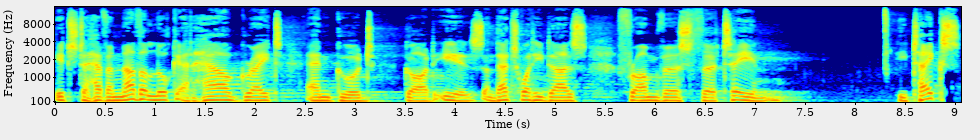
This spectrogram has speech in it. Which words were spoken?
It's to have another look at how great and good God is. And that's what he does from verse 13. He takes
